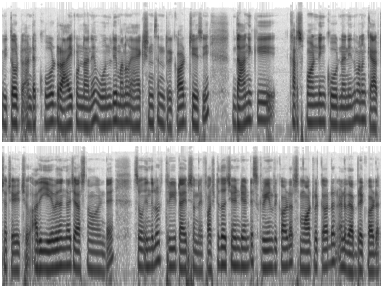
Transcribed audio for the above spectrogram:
వితౌట్ అంటే కోడ్ రాయకుండానే ఓన్లీ మనం యాక్షన్స్ని రికార్డ్ చేసి దానికి కరస్పాండింగ్ కోడ్ని అనేది మనం క్యాప్చర్ చేయొచ్చు. అది ఏ విధంగా చేస్తాం అంటే సో ఇందులో త్రీ టైప్స్ ఉన్నాయి. ఫస్ట్ది వచ్చి ఏంటి అంటే screen recorder smart recorder and web recorder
